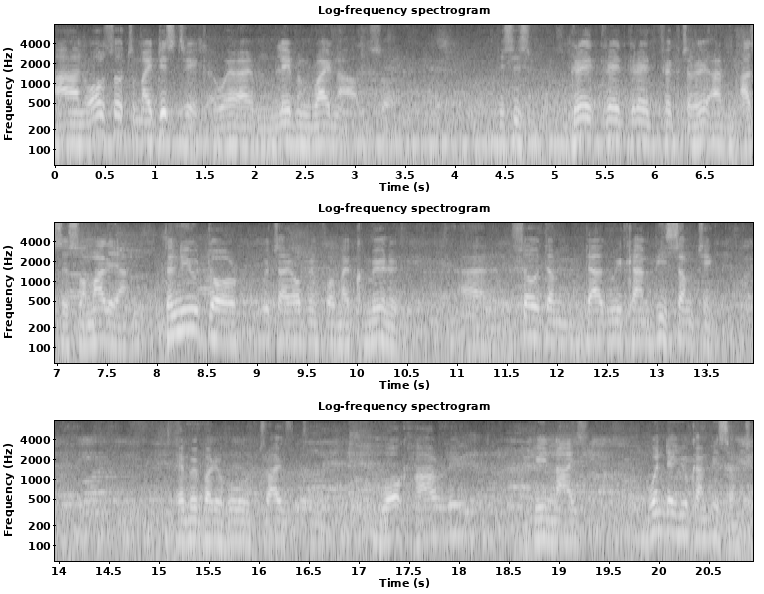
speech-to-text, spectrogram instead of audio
and also to my district where I'm living right now. So this is great, great, great victory. And as a Somalian, the new door which I open for my community and show them that we can be something. Everybody who tries to work hardly, be nice, one day you can be something.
